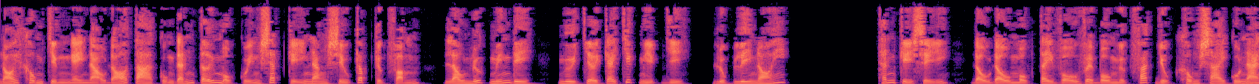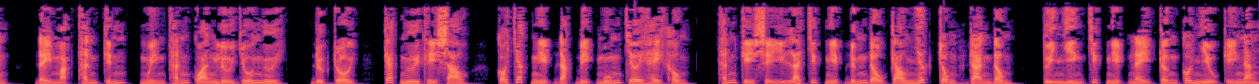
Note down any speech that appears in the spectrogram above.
nói không chừng ngày nào đó ta cũng đánh tới một quyển sách kỹ năng siêu cấp cực phẩm, lau nước miếng đi, ngươi chơi cái chức nghiệp gì, Lục Ly nói. Thánh kỳ sĩ, đậu đậu một tay vỗ về bộ ngực phát dục không sai của nàng, đầy mặt thành kính, nguyện thánh quan lừa dối ngươi, được rồi, các ngươi thì sao, có chắc nghiệp đặc biệt muốn chơi hay không? Thánh kỳ sĩ là chức nghiệp đứng đầu cao nhất trong rạng đông, tuy nhiên chức nghiệp này cần có nhiều kỹ năng,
